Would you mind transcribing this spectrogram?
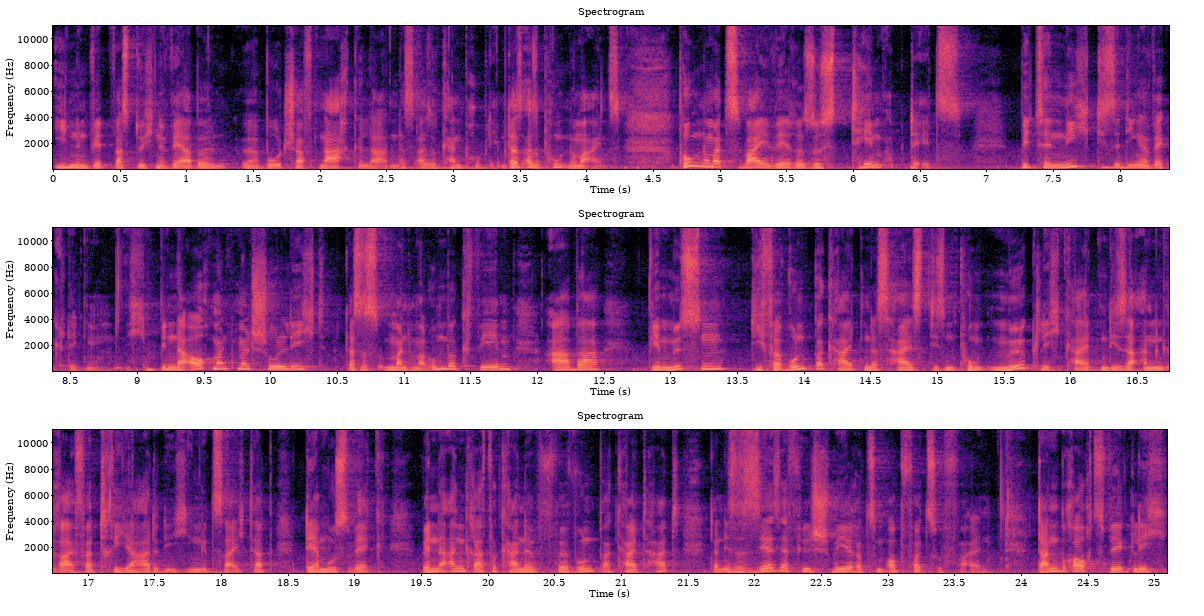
Ihnen wird was durch eine Werbebotschaft nachgeladen. Das ist also kein Problem. Das ist also Punkt Nummer eins. Punkt Nummer zwei wäre Systemupdates bitte nicht diese Dinge wegklicken. Ich bin da auch manchmal schuldig, das ist manchmal unbequem, aber wir müssen die Verwundbarkeiten, das heißt diesen Punkt Möglichkeiten dieser Angreifer-Triade, die ich Ihnen gezeigt habe, der muss weg. Wenn der Angreifer keine Verwundbarkeit hat, dann ist es sehr, sehr viel schwerer zum Opfer zu fallen. Dann braucht es wirklich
